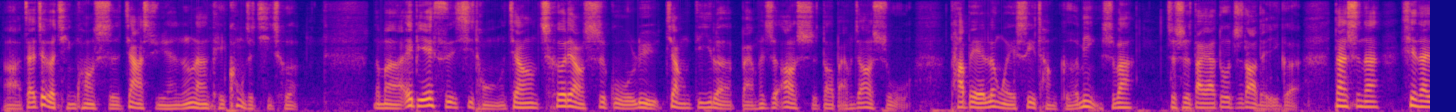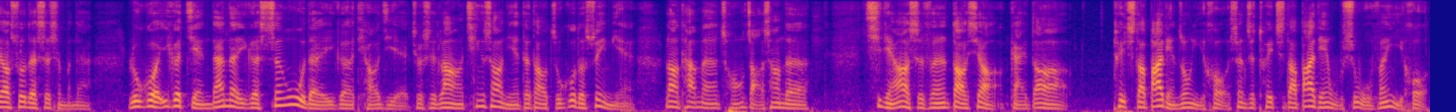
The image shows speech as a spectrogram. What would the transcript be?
啊，在这个情况时，驾驶员仍然可以控制汽车。那么 ABS 系统将车辆事故率降低了百分之二十到百分之二十五，它被认为是一场革命，是吧？这是大家都知道的一个。但是呢，现在要说的是什么呢？如果一个简单的一个生物的一个调节，就是让青少年得到足够的睡眠，让他们从早上的七点二十分到校改到推迟到八点钟以后，甚至推迟到八点五十五分以后，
